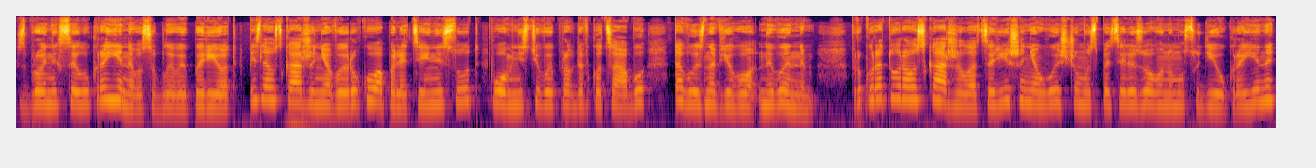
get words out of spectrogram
збройних сил України в особливий період. Після оскарження вироку апеляційний суд повністю виправдав Коцабу та визнав його невинним. Прокуратура оскаржила це рішення у вищому спеціалізованому суді України,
